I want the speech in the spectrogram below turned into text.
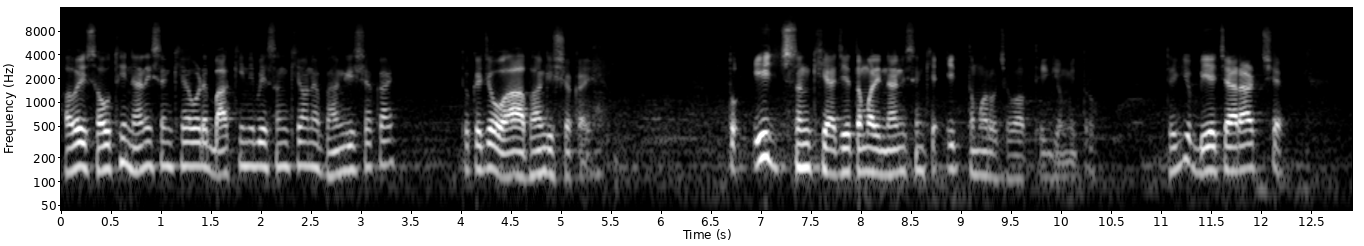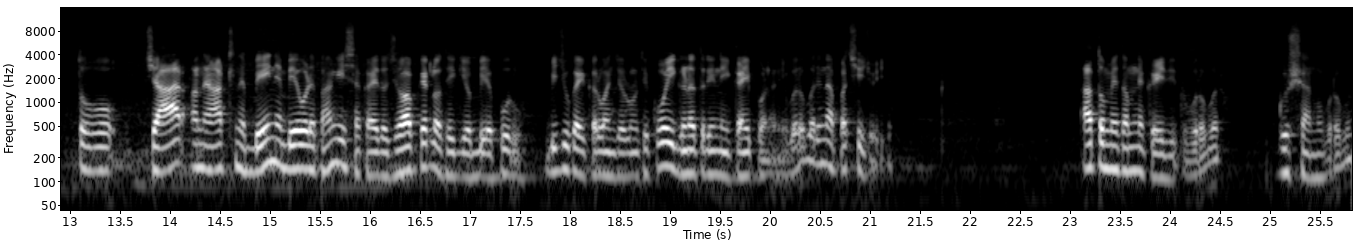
હવે સૌથી નાની સંખ્યા વડે બાકીની બે સંખ્યાઓને ભાંગી શકાય? તો કે જો, હા, ભાંગી શકાય. તો એ જ સંખ્યા જે તમારી નાની સંખ્યા, એ જ તમારો જવાબ થઈ ગયો મિત્રો. થઈ ગયો? બે, ચાર, આઠ છે. તો ચાર અને આઠને બેને બે વડે ભાંગી શકાય. તો જવાબ કેટલો થઈ ગયો? બે પૂરું. બીજું કંઈ કરવાની જરૂર નથી. કોઈ ગણતરી નહીં, કંઈ પણ નહીં. બરાબર? એના પછી જોઈએ. આ તો મેં તમને કહી દીધું, બરાબર? ગુસ્સાનું, બરાબર?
